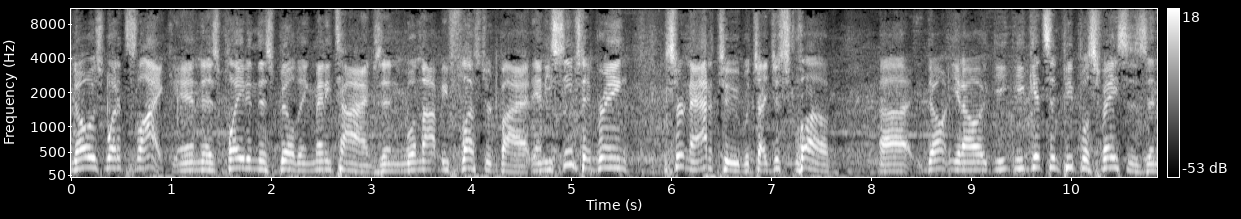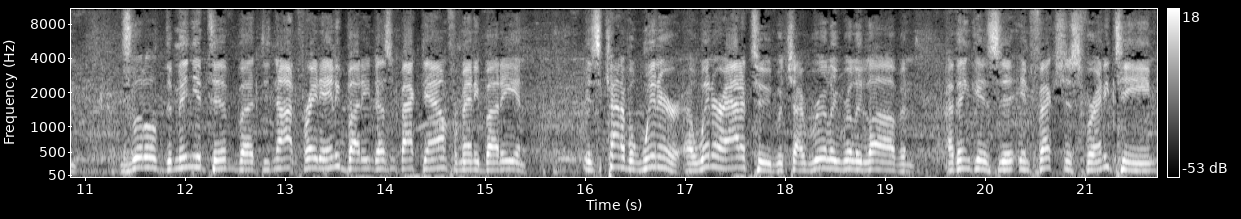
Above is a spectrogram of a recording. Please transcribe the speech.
knows what it's like and has played in this building many times and will not be flustered by it. And he seems to bring a certain attitude, which I just love. Uh, don't you know? He, he, gets in people's faces and he's a little diminutive, but he's not afraid of anybody. Doesn't back down from anybody, and is kind of a winner, a winner attitude, which I really, really love, and I think is infectious for any team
